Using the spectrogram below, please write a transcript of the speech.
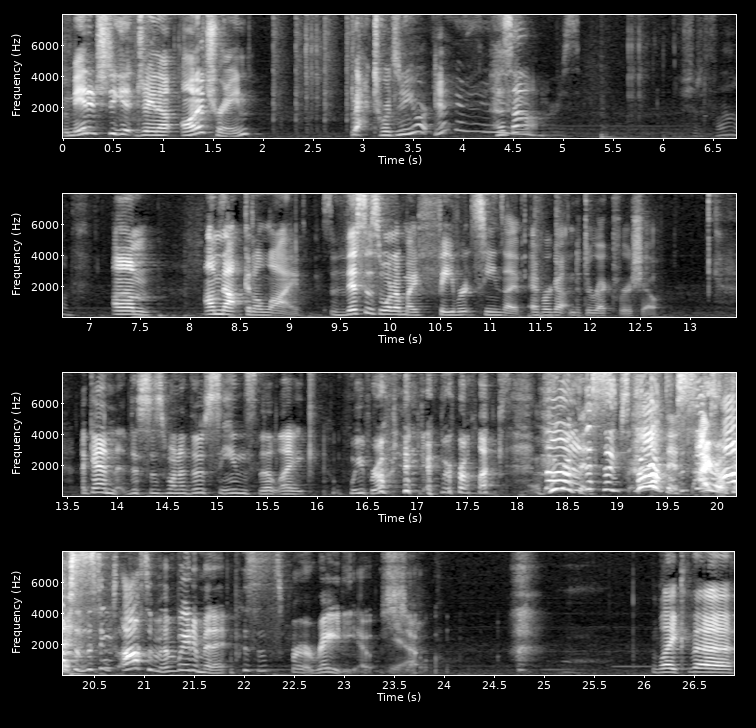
we managed to get Jaina on a train back towards New York. Yeah. Huzzah! Should have flown. Um, I'm not gonna lie. This is one of my favorite scenes I've ever gotten to direct for a show. Again, this is one of those scenes that like we wrote it and we were like, Who "Ah, wrote this? seems Who wrote this? seems I wrote awesome. this." This seems awesome. And wait a minute, this is for a radio Yeah. show. Like the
